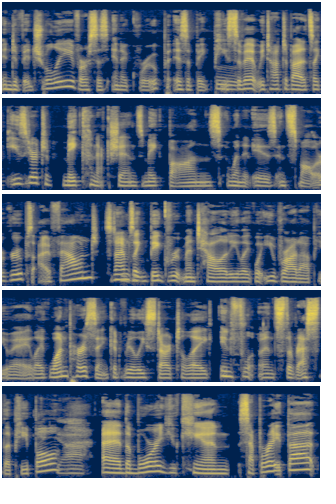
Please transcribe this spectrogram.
individually versus in a group is a big piece Mm. of it. We talked about it's like easier to make connections, make bonds when it is in smaller groups. I've found sometimes Mhm. like big group mentality, like what you brought up, Yue, like one person could really start to like influence the rest of the people. Yeah. And the more you can separate that,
